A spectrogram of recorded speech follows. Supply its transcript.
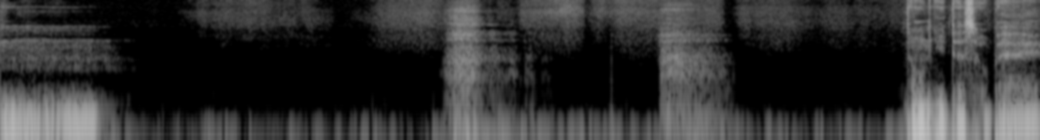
Mm. Don't you disobey?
